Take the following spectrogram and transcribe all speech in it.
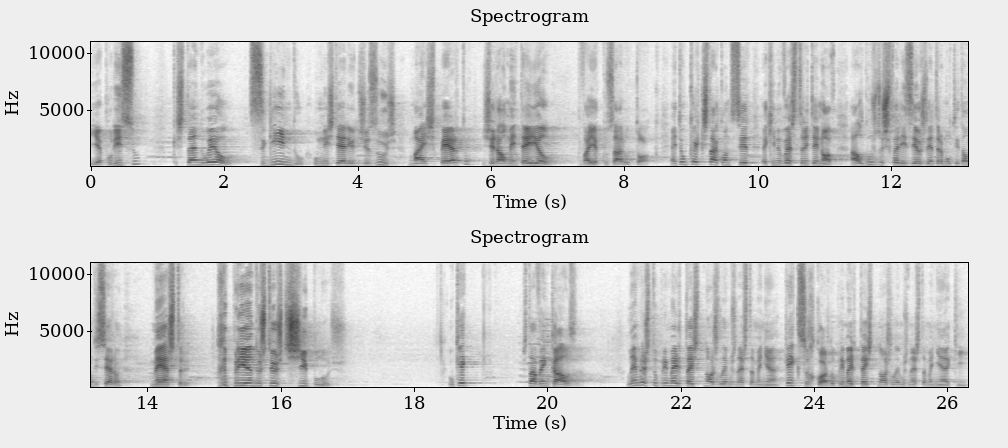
E é por isso que estando ele seguindo o ministério de Jesus mais perto, geralmente é ele que vai acusar o toque. Então o que é que está a acontecer aqui no verso 39? Alguns dos fariseus dentre a multidão disseram: Mestre, repreende os teus discípulos. O que é que estava em causa? Lembras-te do primeiro texto que nós lemos nesta manhã? Quem é que se recorda? O primeiro texto que nós lemos nesta manhã aqui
